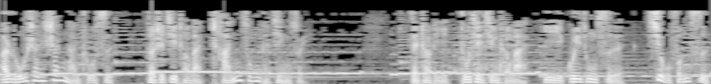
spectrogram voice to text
而庐山山南出寺，则是继承了禅宗的精髓。在这里逐渐形成了以归宗寺、秀峰寺、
